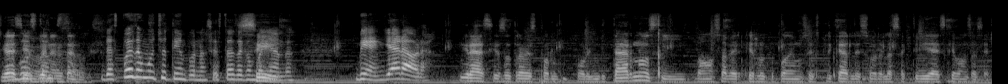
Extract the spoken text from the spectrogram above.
Gracias, buenas tardes. Después de mucho tiempo nos estás acompañando. Bien, ya era hora. Gracias otra vez por, por, invitarnos y vamos a ver qué es lo que podemos explicarles sobre las actividades que vamos a hacer.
